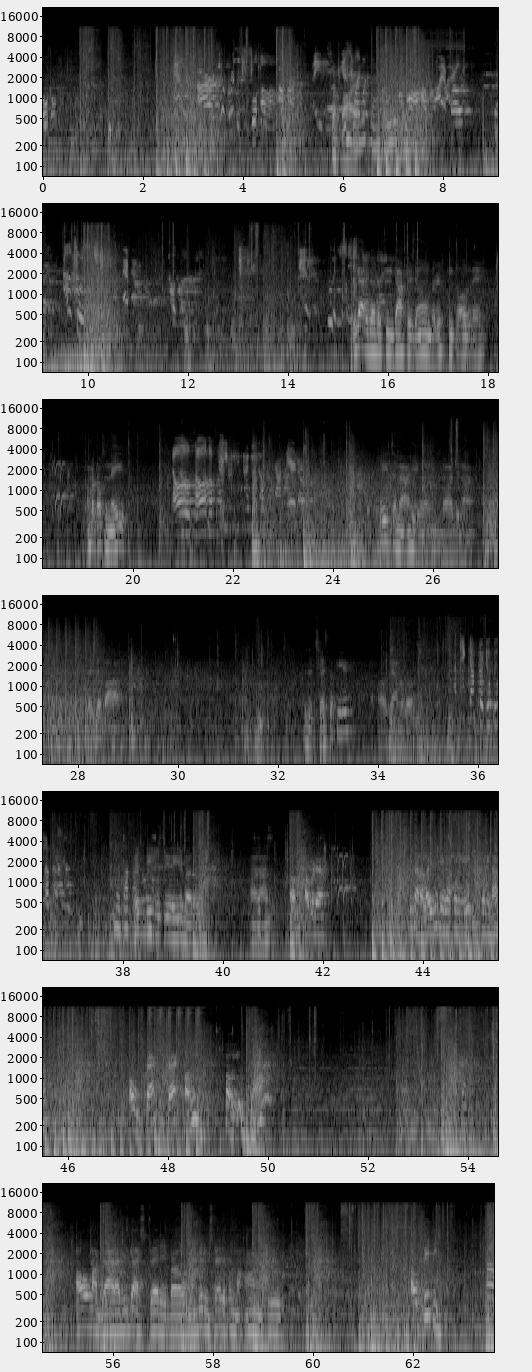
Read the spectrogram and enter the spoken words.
Oh. Alex, are you really full? Oh, I'm on his face. This far. one, Right back in your oh, bro. But Alex was chasing that bomb. We gotta go that defeat Doctor Doom, but there's people over there. I'm gonna throw some nades. No, no, the people that be coming down there though. Please tell me I hit one. No, I did not. They go by. There's a chest up here? Oh, down below. I think Dr. Doom is up there. No, Doctor. There's people still here, by the way. Oh, no, I see- oh over there. On a laser here, 128, 29. Oh, crack, crack. Oh, he, bro, you dumb? Oh my god, I just got shredded, bro. I'm getting shredded from behind, too. Oh, 50. Bro.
